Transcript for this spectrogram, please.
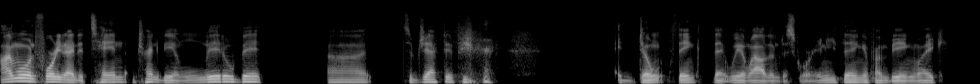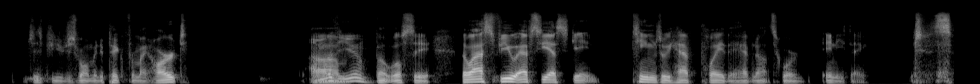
I'm going 49 to 10. I'm trying to be a little bit uh, subjective here. I don't think that we allow them to score anything. If I'm being like, just if you just want me to pick from my heart, I'm with Um, you. but we'll see. The last few FCS game teams we have played, they have not scored anything. so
